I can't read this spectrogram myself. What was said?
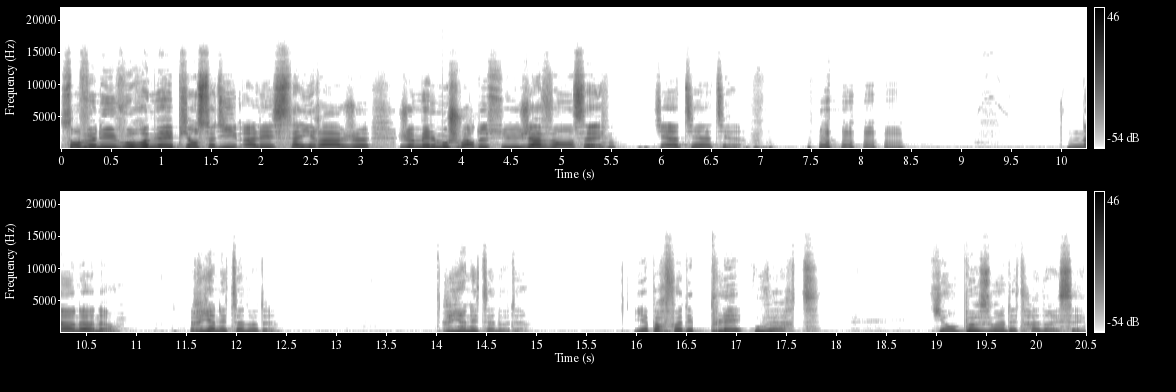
sont venus vous remuer. Puis on se dit, allez, ça ira, je, je mets le mouchoir dessus, j'avance. Et... Tiens, tiens, tiens. Non, non, non. Rien n'est anodin. Rien n'est anodin. Il y a parfois des plaies ouvertes qui ont besoin d'être adressées.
